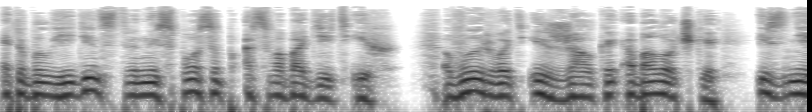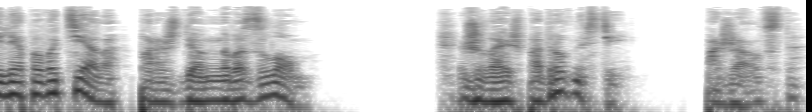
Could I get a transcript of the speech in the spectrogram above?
Это был единственный способ освободить их, вырвать из жалкой оболочки, из нелепого тела, порожденного злом. Желаешь подробностей? Пожалуйста.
